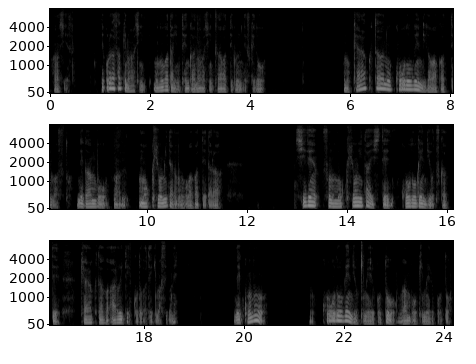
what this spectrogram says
話です。で、これがさっきの話に、物語の展開の話につながってくるんですけど、このキャラクターの行動原理が分かってますと。で、願望、まあ、目標みたいなものが分かってたら、自然、その目標に対して行動原理を使って、キャラクターが歩いていくことができますよね。で、この行動原理を決めること、願望を決めること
